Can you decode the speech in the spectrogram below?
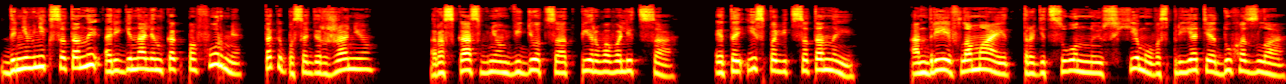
Дневник сатаны оригинален как по форме, так и по содержанию. Рассказ в нем ведется от первого лица. Это исповедь сатаны. Андреев ломает традиционную схему восприятия духа зла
